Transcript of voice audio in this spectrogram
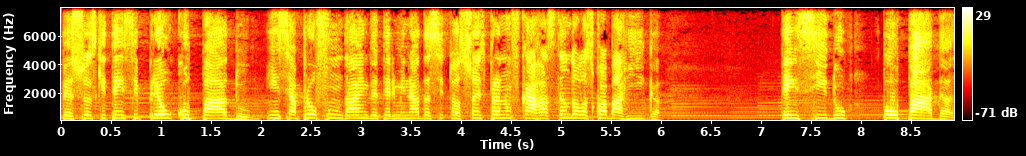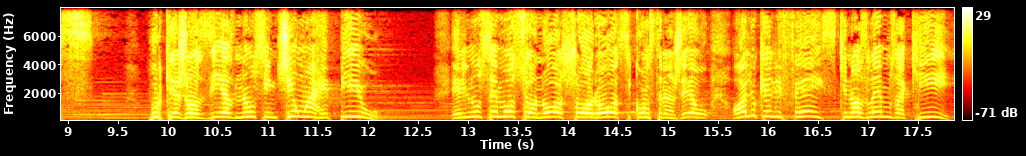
Pessoas que têm se preocupado em se aprofundar em determinadas situações para não ficar arrastando elas com a barriga. Têm sido poupadas. Porque Josias não sentiu um arrepio. Ele não se emocionou, chorou, se constrangeu. Olha o que ele fez, que nós lemos aqui.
